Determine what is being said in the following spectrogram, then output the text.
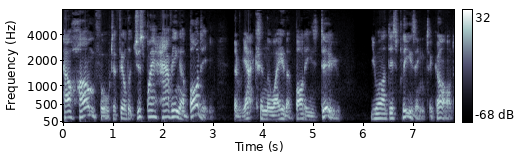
How harmful to feel that just by having a body that reacts in the way that bodies do, you are displeasing to God.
